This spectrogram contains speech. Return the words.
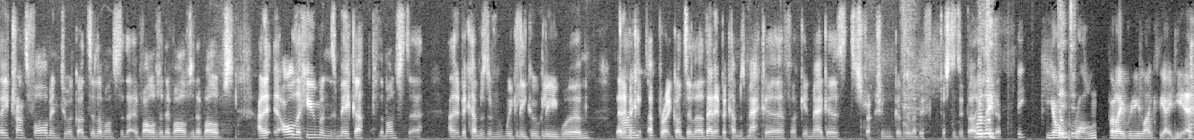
they transform into a Godzilla monster that evolves and evolves and evolves, and it, all the humans make up the monster, and it becomes the wiggly googly worm. Then it I- becomes upright Godzilla. Then it becomes Mecha fucking Mega's destruction Godzilla just as it dies. Well, they- You know? think you're They did- wrong, but I really like the idea.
